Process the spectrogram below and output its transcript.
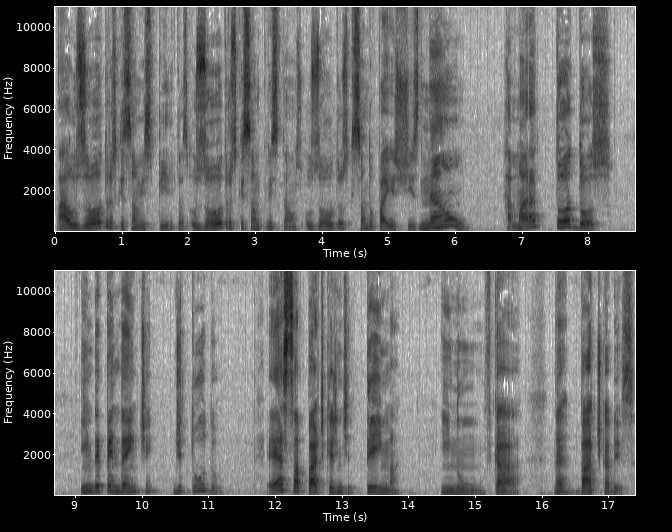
Ah, os outros que são espíritas, os outros que são cristãos, os outros que são do país X. Não! Amar a todos independente de tudo. Essa parte que a gente teima em não ficar, né, bate cabeça.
